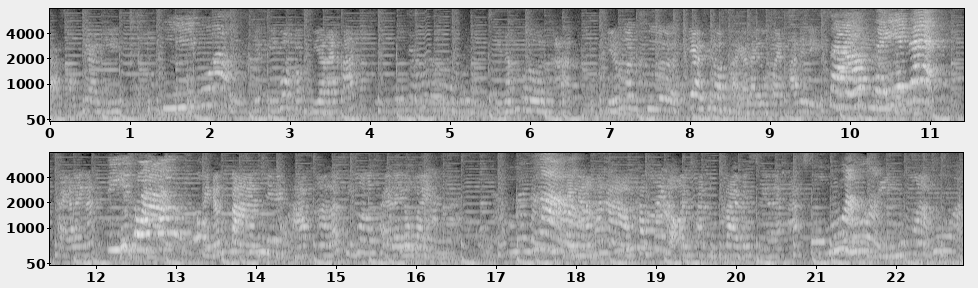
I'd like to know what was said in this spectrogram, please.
จากสองอย่างนี้ สีม่วง เป็นสีม่วงกับสีอะไรคะ น้ำเงินคือแก้วที่เราใส่อะไรลงไปคะเด็กสามสีแรกๆใส่อะไรนะ สีฟ้าใส่น้ำตาลใช่ไหมคะอ่าแล้วสีม่วงเราใส่อะไรลงไป มะนาใส่วน้ำมะนาวทำให้ดอกอัญชันกลายเป็นสีอะไรคะ สีม่วงสีม่วงม่วง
